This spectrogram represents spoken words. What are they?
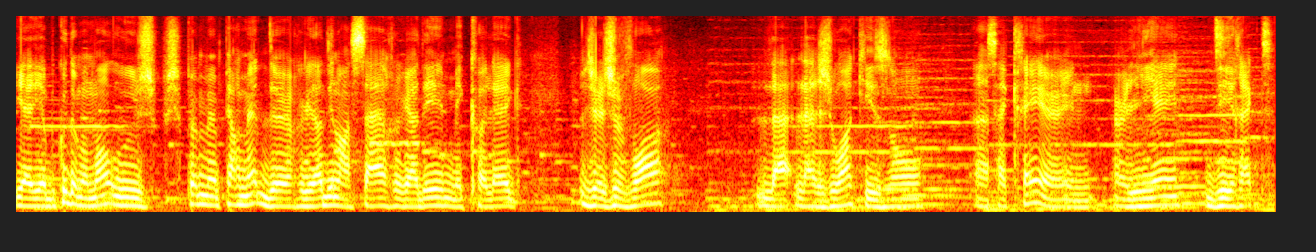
il y, a, beaucoup de moments où je, peux me permettre de regarder salle, regarder mes collègues. Je, vois la, joie qu'ils ont. Euh, ça crée un, lien direct.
